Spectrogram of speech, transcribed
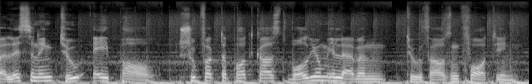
Are listening to A-Paul, Schubfaktor Podcast Volume 11, 2014.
